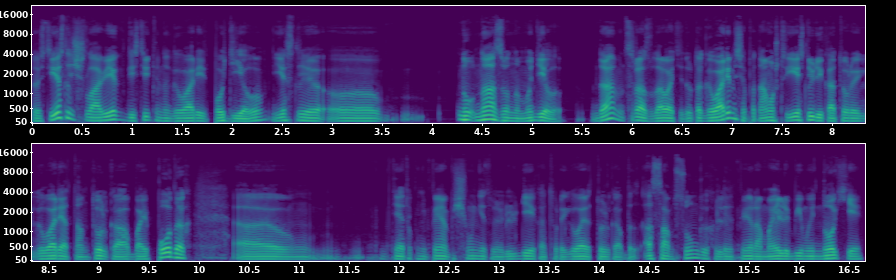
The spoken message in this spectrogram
То есть, если человек действительно говорит по делу, если, э, ну, названному делу, да, сразу давайте тут оговоримся, потому что есть люди, которые говорят там только об айподах, э, я только не понимаю, почему нет людей, которые говорят только об, о Samsung или, например, о моей любимой Nokia,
